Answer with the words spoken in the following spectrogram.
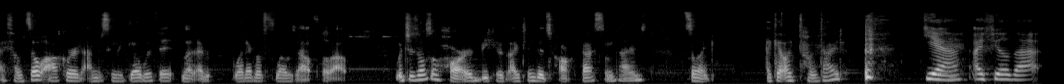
I sound so awkward. I'm just gonna go with it. Let ev- whatever flows out, flow out. Which is also hard because I tend to talk fast sometimes. So like, I get like tongue tied, Yeah, I feel that.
